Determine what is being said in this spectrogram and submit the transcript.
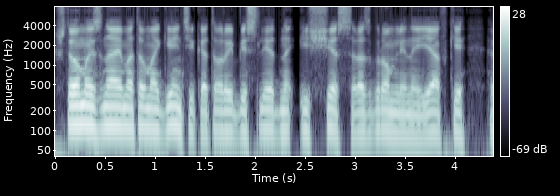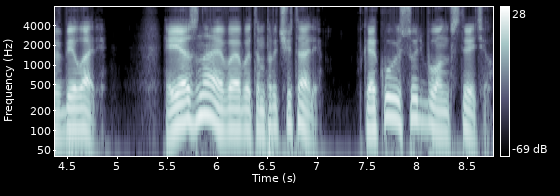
Что мы знаем о том агенте, который бесследно исчез с разгромленной явки в Беларе? Я знаю, вы об этом прочитали. Какую судьбу он встретил?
